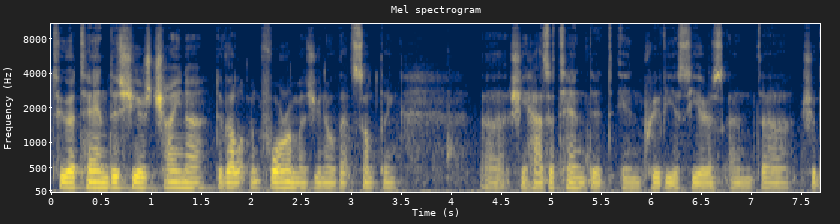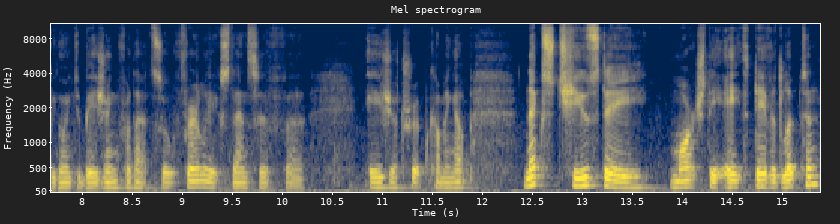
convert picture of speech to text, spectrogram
to attend this year's China Development Forum. As you know, that's something uh, she has attended in previous years, and uh, she'll be going to Beijing for that. So fairly extensive uh, Asia trip coming up. Next Tuesday, March the 8th, David Lipton,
